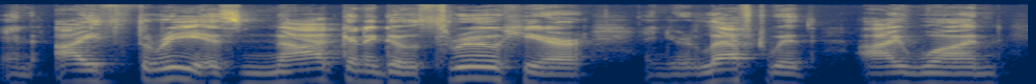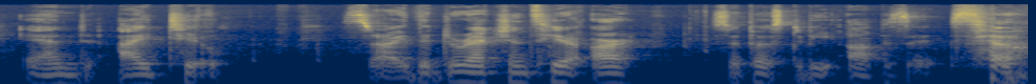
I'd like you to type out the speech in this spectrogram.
and I3 is not going to go through here and you're left with I1 and I2. Sorry, the directions here are supposed to be opposite. So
